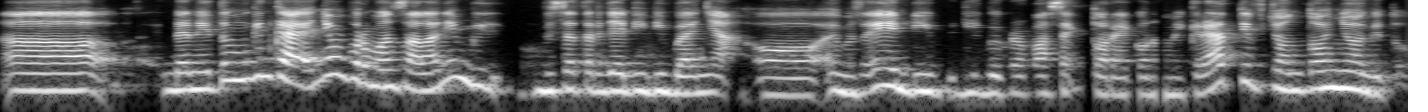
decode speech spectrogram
Uh, dan itu mungkin kayaknya permasalahannya bisa terjadi di banyak uh, eh misalnya di, di beberapa sektor ekonomi kreatif contohnya gitu.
